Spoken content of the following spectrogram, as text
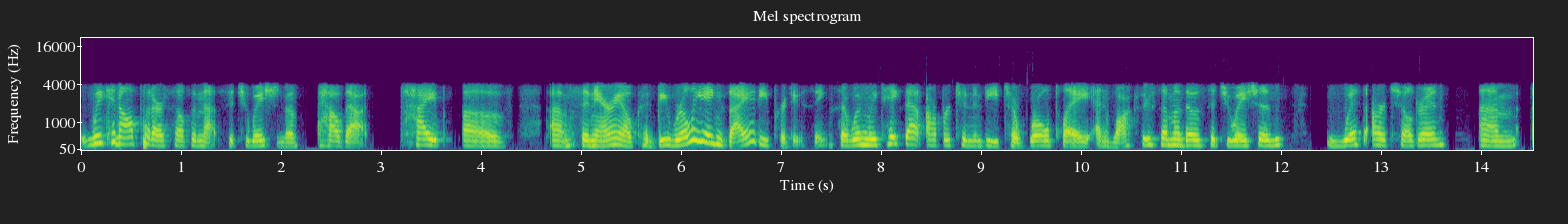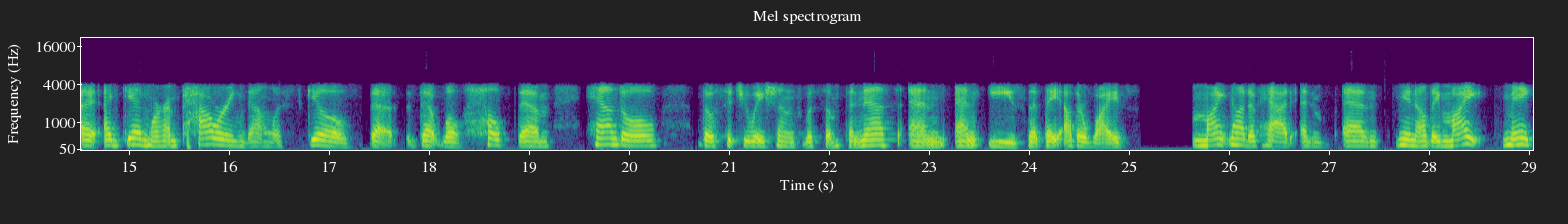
we can all put ourselves in that situation of how that type of um, scenario could be really anxiety producing. So when we take that opportunity to role play and walk through some of those situations with our children, um, again, we're empowering them with skills that that will help them handle those situations with some finesse and and ease that they otherwise might not have had and and you know they might make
